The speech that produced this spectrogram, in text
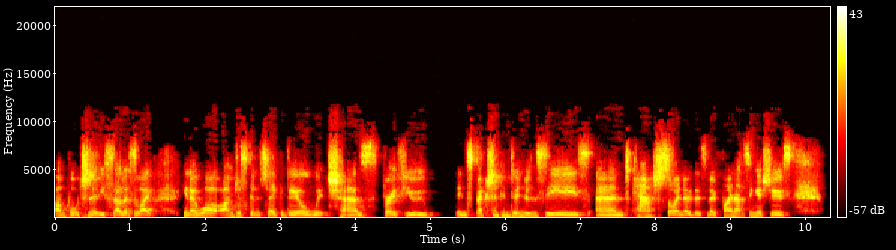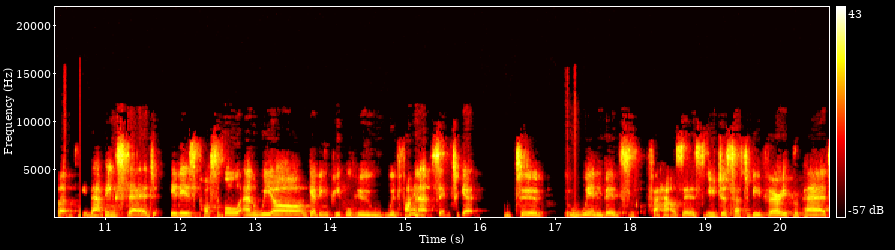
Unfortunately, sellers are like, you know what? I'm just going to take a deal which has very few inspection contingencies and cash. So I know there's no financing issues. But that being said, it is possible. And we are getting people who, with financing, to get to win bids for houses. You just have to be very prepared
